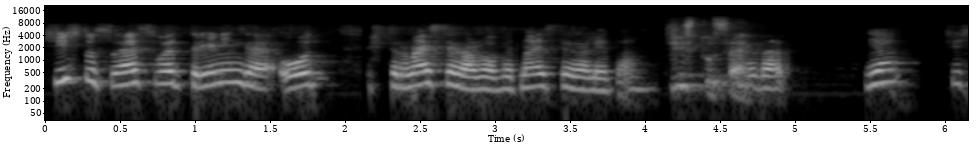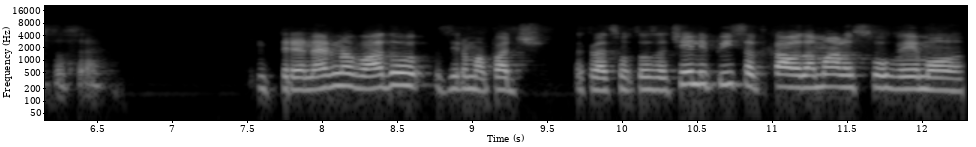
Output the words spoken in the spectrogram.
čisto vse svoje treninge od 14. ali pa 15. leta. Čisto vse. Da, ja, čisto vse. Trener navado, oziroma pač takrat smo to začeli pisati, kao, da malo vemo,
